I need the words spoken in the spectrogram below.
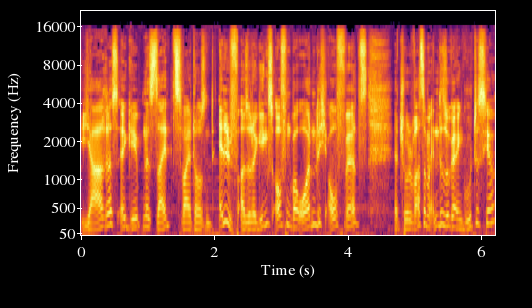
Jahresergebnis seit 2011. Also da ging es offenbar ordentlich aufwärts. Herr Schul, war es am Ende sogar ein gutes Jahr?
